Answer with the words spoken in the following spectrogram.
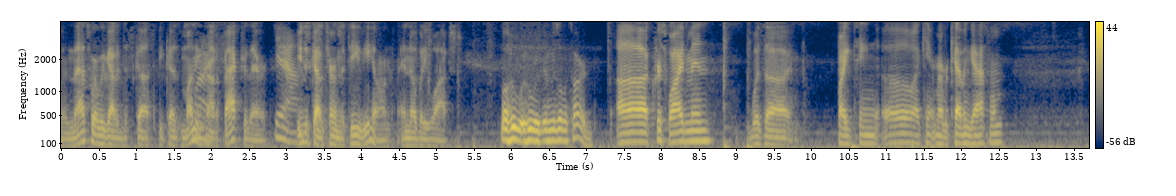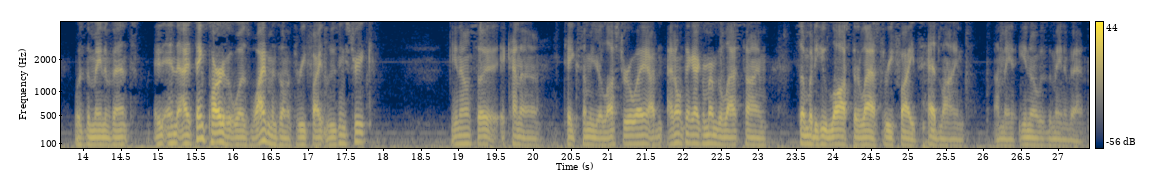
And that's where we got to discuss because money's Right. not a factor there. Yeah. you just got to turn the TV on, and nobody watched. Well, who, who who was on the card? Uh, Chris Weidman was uh, fighting. Oh, I can't remember. Kelvin Gastelum was the main event, and, I think part of it was Weidman's on a three-fight losing streak. You know, so it, it kind of takes some of your luster away. I, I don't think I can remember the last time somebody who lost their last three fights headlined. I mean, you know, it was the main event.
